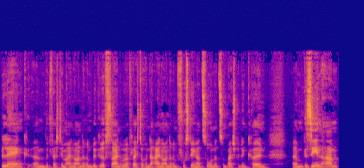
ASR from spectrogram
Blank, ähm, wird vielleicht dem einen oder anderen Begriff sein oder vielleicht auch in der einen oder anderen Fußgängerzone, zum Beispiel in Köln, ähm, gesehen haben.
